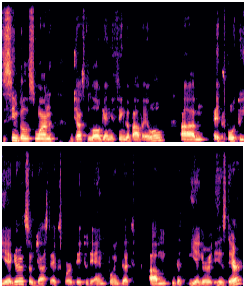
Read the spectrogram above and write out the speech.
The simplest one, just log anything above error. Um, export to Jaeger, so just export it to the endpoint that um, that Jaeger is there.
